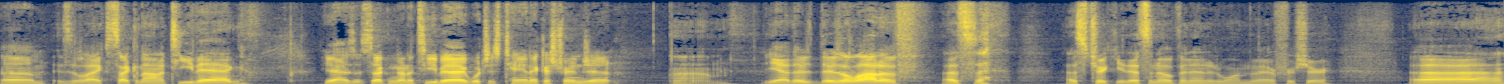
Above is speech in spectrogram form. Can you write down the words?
Um, is it like sucking on a tea bag? Yeah, is it sucking on a tea bag, which is tannic astringent? Um, yeah, there's there's a lot of that's that's tricky. That's an open-ended one there for sure. Uh,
